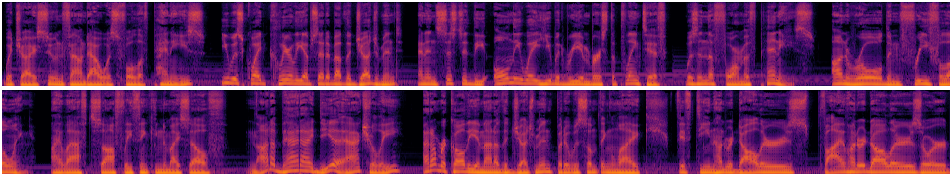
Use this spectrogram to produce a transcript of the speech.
which I soon found out was full of pennies. He was quite clearly upset about the judgment and insisted the only way he would reimburse the plaintiff was in the form of pennies, unrolled and free flowing. I laughed softly, thinking to myself, not a bad idea, actually. I don't recall the amount of the judgment, but it was something like $1,500, $500, or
